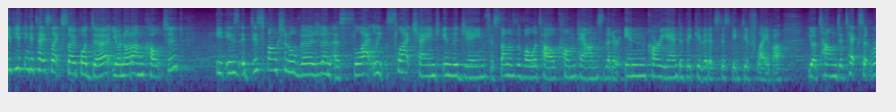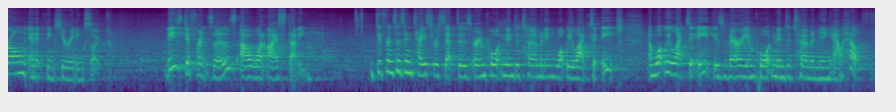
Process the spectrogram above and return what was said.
If you think it tastes like soap or dirt, you're not uncultured. It is a dysfunctional version, a slightly, slight change in the gene for some of the volatile compounds that are in coriander that give it its distinctive flavour. Your tongue detects it wrong and it thinks you're eating soap. These differences are what I study. Differences in taste receptors are important in determining what we like to eat, and what we like to eat is very important in determining our health.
